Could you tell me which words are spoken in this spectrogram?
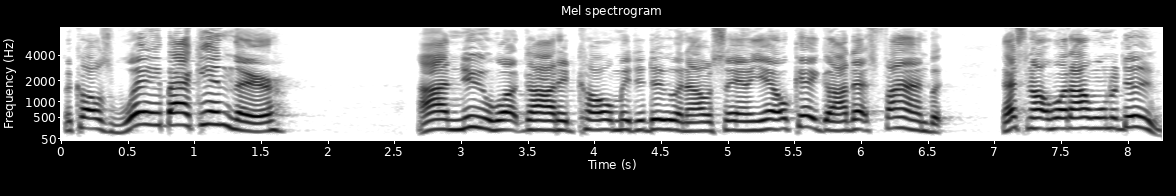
Because way back in there, I knew what God had called me to do, and I was saying, Yeah, okay, God, that's fine, but that's not what I want to do.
